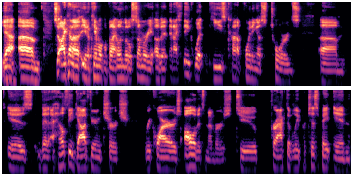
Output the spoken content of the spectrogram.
Yeah. Um, so I kind of, you know, came up with my own little summary of it. And I think what he's kind of pointing us towards um, is that a healthy, God fearing church requires all of its members to proactively participate in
